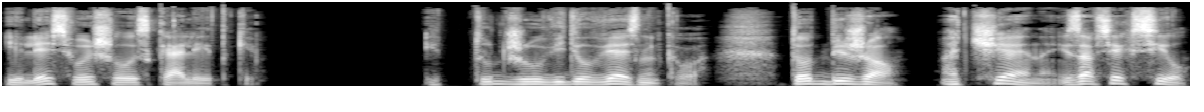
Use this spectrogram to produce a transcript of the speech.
И Лесь вышел из калитки. И тут же увидел Вязникова. Тот бежал, отчаянно, изо всех сил.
